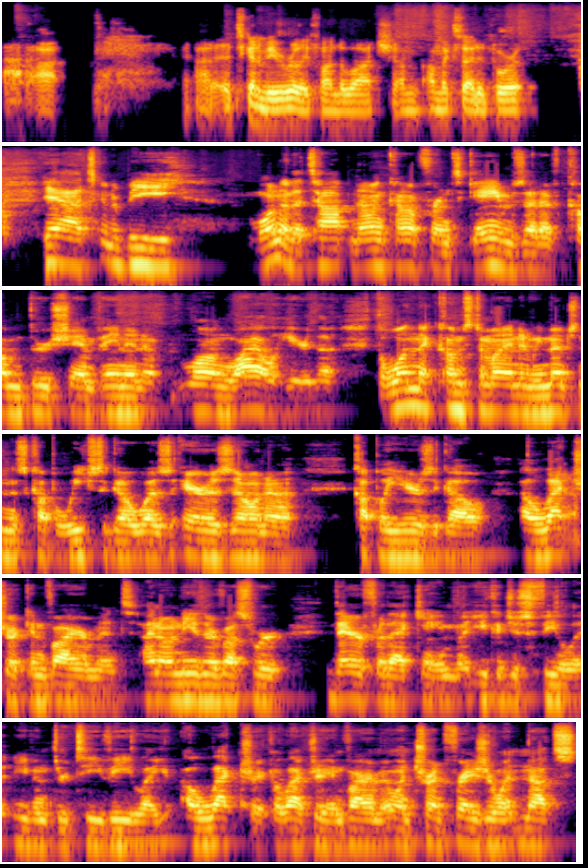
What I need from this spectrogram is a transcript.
Uh, it's going to be really fun to watch. I'm I'm excited for it. Yeah, it's going to be one of the top non-conference games that have come through Champaign in a long while here. The the one that comes to mind, and we mentioned this a couple weeks ago, was Arizona a couple years ago electric environment. I know neither of us were there for that game, but you could just feel it even through TV, like electric, electric environment. When Trent Frazier went nuts,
